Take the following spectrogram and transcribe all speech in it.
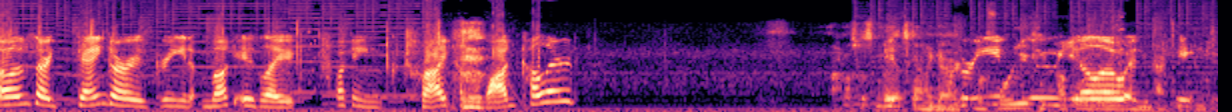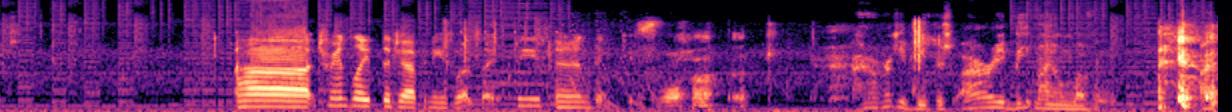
oh, I'm sorry. Gengar is green. Muk is like fucking tri quad colored. I'm I supposed to know It's- that's my down god, there? Green, before you can blue, upload yellow, level, and you have to pink. Uh, translate the Japanese website, please, and thank you. Fuck. I already beat this. I already beat my own level. I,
